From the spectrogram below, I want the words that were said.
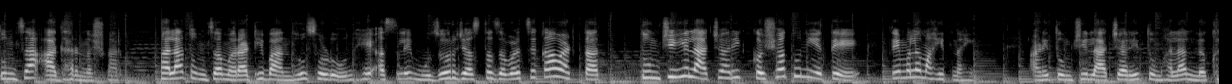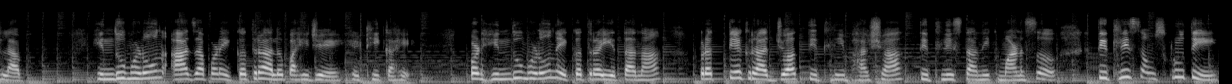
तुमचा आधार नसणार. मला तुमचा मराठी बांधव सोडून हे असले मुजोर जास्त जवळचे का वाटतात? तुमची ही लाचारी कशातून येते ते मला माहीत नाही. आणि तुमची लाचारी तुम्हाला लख लाभ हिंदू म्हणून आज आपण एकत्र आलं पाहिजे हे ठीक आहे. पण हिंदू म्हणून एकत्र येताना प्रत्येक राज्यात तिथली भाषा तिथली स्थानिक माणसं तिथली संस्कृती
